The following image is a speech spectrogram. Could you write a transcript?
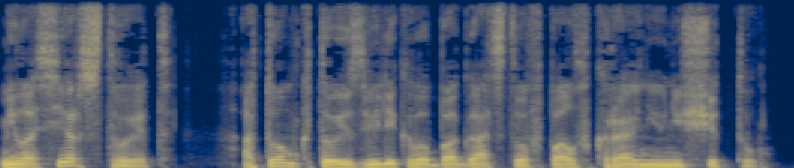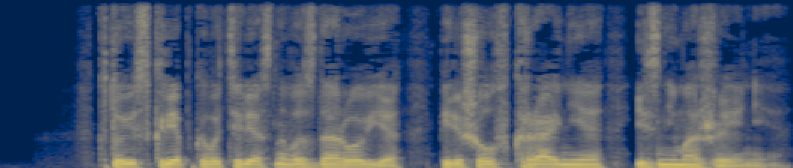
Милосердствует о том, кто из великого богатства впал в крайнюю нищету, кто из крепкого телесного здоровья перешел в крайнее изнеможение,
